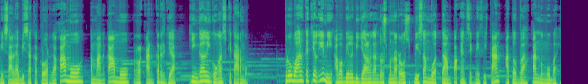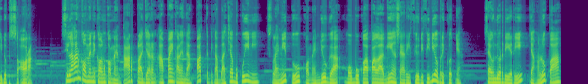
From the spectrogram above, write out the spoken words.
misalnya bisa ke keluarga kamu, teman kamu, rekan kerja, hingga lingkungan sekitarmu. Perubahan kecil ini apabila dijalankan terus-menerus bisa membuat dampak yang signifikan atau bahkan mengubah hidup seseorang. Silahkan komen di kolom komentar pelajaran apa yang kalian dapat ketika baca buku ini. Selain itu, komen juga mau buku apa lagi yang saya review di video berikutnya. Saya undur diri, jangan lupa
